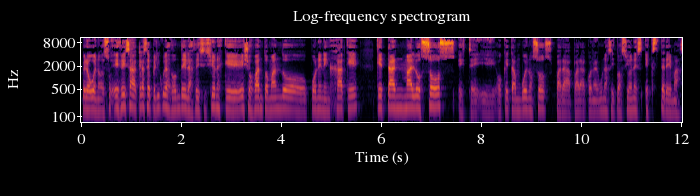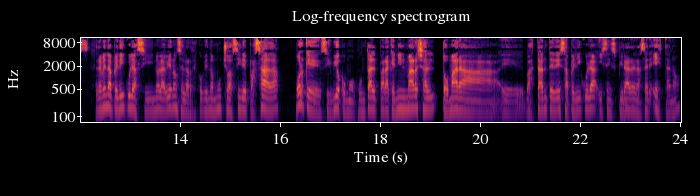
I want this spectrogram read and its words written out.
Pero bueno, es, de esa clase de películas donde las decisiones que ellos van tomando ponen en jaque qué tan malo sos este, eh, o qué tan bueno sos para, para con algunas situaciones extremas. Tremenda película, si no la vieron se la recomiendo mucho así de pasada porque sirvió como puntal para que Neil Marshall tomara eh, bastante de esa película y se inspirara en hacer esta, ¿no?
